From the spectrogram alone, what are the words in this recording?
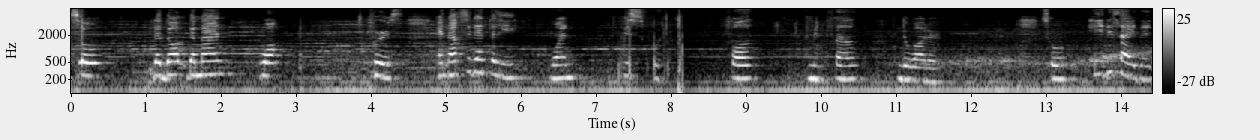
So the dog, the man walked first, and accidentally one his foot fall, I mean fell in the water. So he decided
